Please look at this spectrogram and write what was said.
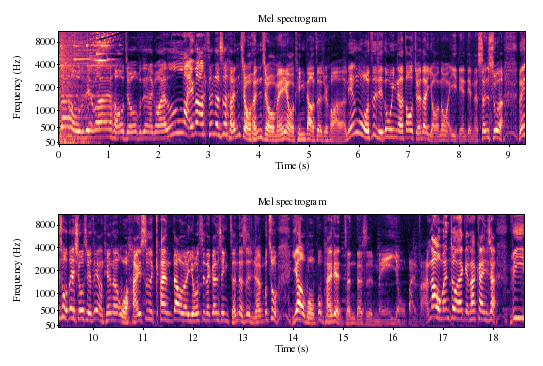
大家好，我是铁帆，好久不见的各位，来吧！真的是很久很久没有听到这句话了，连我自己录音呢都觉得有那么一点点的生疏了。没错，在休息的这两天呢，我还是看到了游戏的更新，真的是忍不住要我不拍片，真的是没有办法。那我们就来给他看一下 V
